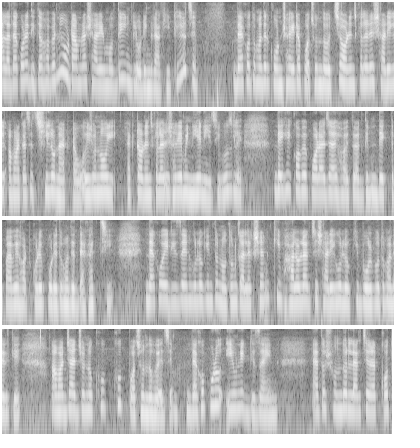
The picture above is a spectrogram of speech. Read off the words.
আলাদা করে দিতে হবে না। ওটা আমরা শাড়ির মধ্যে ইনক্লুডিং রাখি, ঠিক আছে? দেখো তোমাদের কোন শাড়িটা পছন্দ হচ্ছে। অরেঞ্জ কালারের শাড়ি আমার কাছে ছিল না একটা। ওই জন্য ওই একটা অরেঞ্জ কালারের শাড়ি আমি নিয়ে নিয়েছি, বুঝলে? দেখি কবে পরা যায়, হয়তো একদিন দেখতে পাবে, হট করে পরে তোমাদের দেখাচ্ছি। দেখো এই ডিজাইনগুলো কিন্তু নতুন কালেকশান কি ভালো লাগছে শাড়িগুলো, কি বলব তোমাদেরকে? আমার যার জন্য খুব খুব পছন্দ হয়েছে। দেখো পুরো ইউনিক ডিজাইন এত সুন্দর লাগছে আর কত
